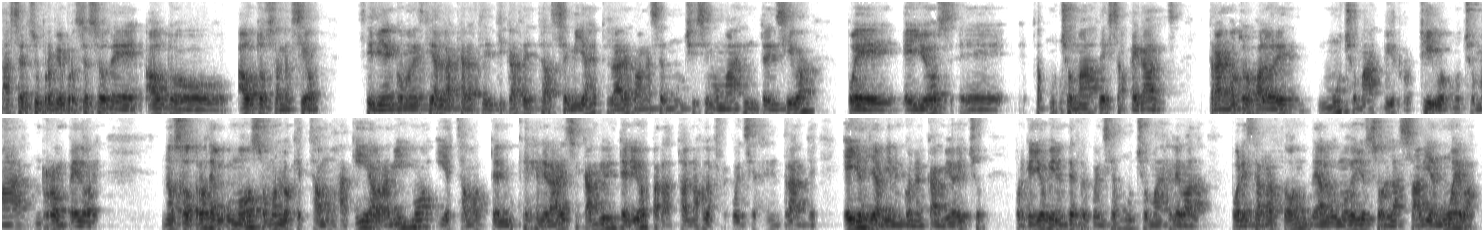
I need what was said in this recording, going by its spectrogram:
hacer su propio proceso de auto, autosanación. Si bien, como decían, las características de estas semillas estelares van a ser muchísimo más intensivas, pues ellos eh, están mucho más desapegados, traen otros valores mucho más disruptivos, mucho más rompedores nosotros de algún modo somos los que estamos aquí ahora mismo y estamos, tenemos que generar ese cambio interior para adaptarnos a las frecuencias entrantes. Ellos ya vienen con el cambio hecho porque ellos vienen de frecuencias mucho más elevadas. Por esa razón, de algún modo, ellos son la savia nueva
